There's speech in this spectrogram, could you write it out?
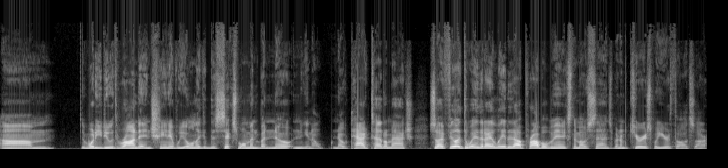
Um, what do you do with Ronda and Shayna if we only get the six woman, but no, you know, no tag title match? So I feel like the way that I laid it out probably makes the most sense. But I'm curious what your thoughts are.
